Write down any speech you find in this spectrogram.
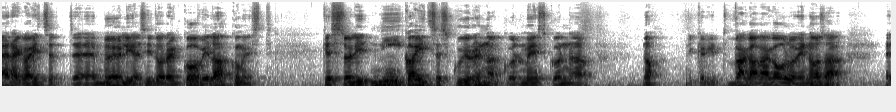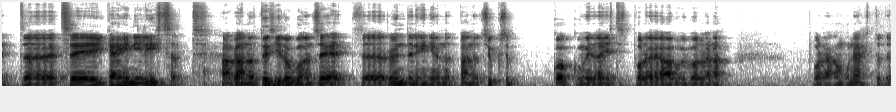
äärekaitsjate Mööli ja Sidorenkovi lahkumist, kes olid nii kaitses kui rünnakul meeskonna noh, ikkagi väga-väga oluline osa. Et, äh, et see ei käi nii lihtsalt, aga noh, tõsilugu on see, et äh, ründeliini on nad pannud siukse kokku, mida Eestis pole võib-olla noh, pole ammu nähtud,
